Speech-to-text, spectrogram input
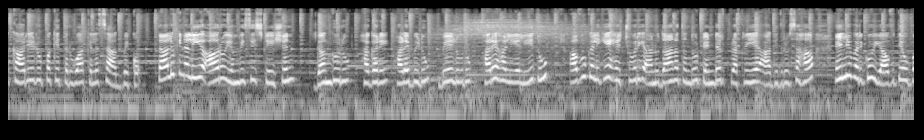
ಕಾರ್ಯರೂಪಕ್ಕೆ ತರುವ ಕೆಲಸ ಆಗಬೇಕು. ತಾಲೂಕಿನಲ್ಲಿ ಆರು ಎಂವಿಸಿ ಸ್ಟೇಷನ್, ಗಂಗೂರು, ಹಗರೆ, ಹಳೆಬೀಡು, ಬೇಲೂರು, ಹರೆಹಳ್ಳಿಯಲ್ಲಿ ಇದ್ದು ಅವುಗಳಿಗೆ ಹೆಚ್ಚುವರಿ ಅನುದಾನ ತಂದು ಟೆಂಡರ್ ಪ್ರಕ್ರಿಯೆ ಆಗಿದ್ರೂ ಸಹ ಇಲ್ಲಿವರೆಗೂ ಯಾವುದೇ ಒಬ್ಬ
